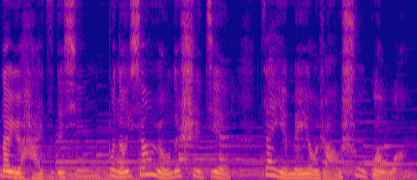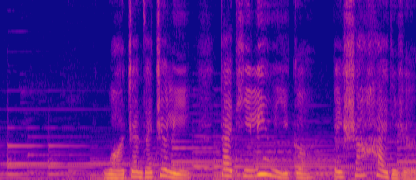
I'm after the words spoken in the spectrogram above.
那与孩子的心不能相容的世界，再也没有饶恕过我。我站在这里，代替另一个被杀害的人，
